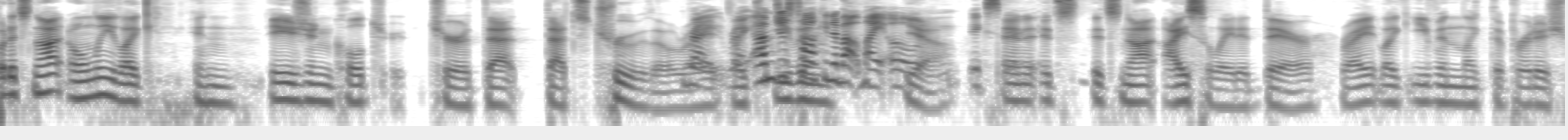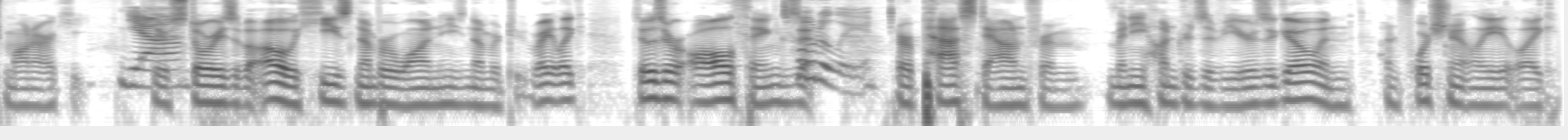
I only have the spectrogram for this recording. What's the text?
But it's not only like in Asian culture that that's true though, right? Right, right. Like, I'm just even- talking about my own yeah, experience. and it's it's not isolated there, right? Like even like the British monarchy, yeah, there's stories about oh he's number one, he's number two, right? Like those are all things totally. that are passed down from many hundreds of years ago, and unfortunately, like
